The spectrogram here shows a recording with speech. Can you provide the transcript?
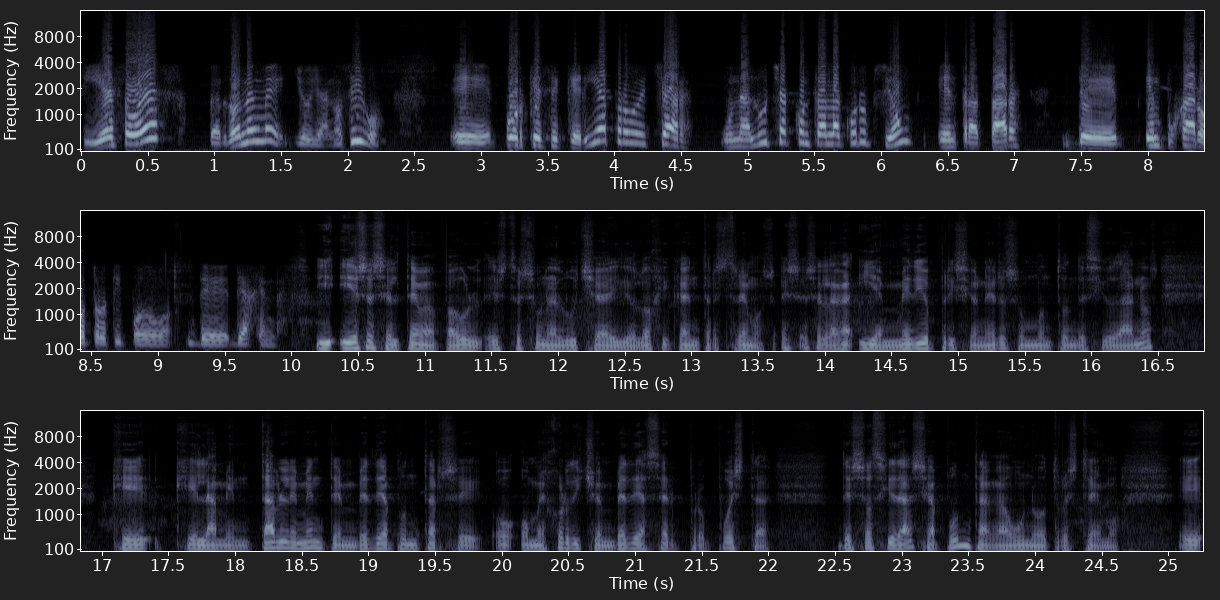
si eso es, perdónenme, yo ya no sigo, eh, porque se quería aprovechar una lucha contra la corrupción en tratar de empujar otro tipo de, agendas. Y, ese es el tema, Paul. Esto es una lucha ideológica entre extremos. Eso es el, y en medio prisioneros un montón de ciudadanos que, que lamentablemente en vez de apuntarse, o mejor dicho, en vez de hacer propuestas de sociedad se apuntan a un otro extremo. Eh,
